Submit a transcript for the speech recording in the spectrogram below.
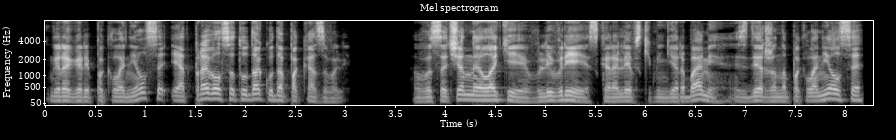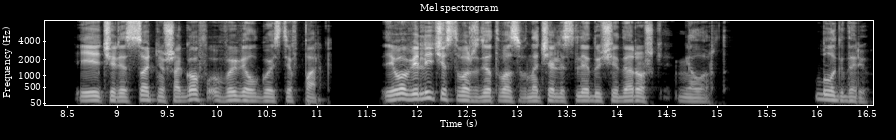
Грегори поклонился и отправился туда, куда показывали. Высоченный лакей в ливрее с королевскими гербами сдержанно поклонился и через сотню шагов вывел гостя в парк. Его Величество ждет вас в начале следующей дорожки, милорд. Благодарю.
